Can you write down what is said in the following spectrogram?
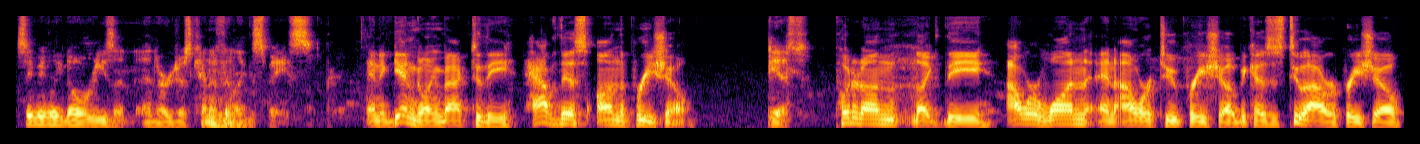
seemingly no reason and are just kind of Mhm. filling the space. And again, going back to the have this on the pre-show. Yes, put it on like the hour one and hour two pre-show because it's two hour pre-show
